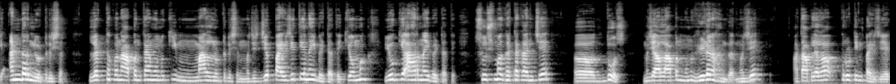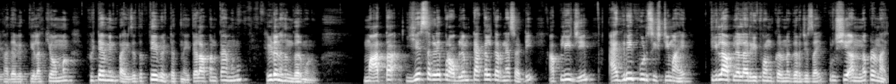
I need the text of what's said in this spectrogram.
की अंडर न्यूट्रिशन लठ्ठपणा आपण काय म्हणू की माल न्यूट्रिशन म्हणजे जे पाहिजे ते नाही भेटत आहे किंवा मग योग्य आहार नाही भेटत आहे. सूक्ष्म घटकांचे दोष म्हणजे याला आपण म्हणू हिडन हंगर म्हणजे आता आपल्याला प्रोटीन पाहिजे एखाद्या व्यक्तीला किंवा मग व्हिटॅमिन पाहिजे तर ते भेटत नाही. त्याला आपण काय म्हणू? हिडन हंगर म्हणू. मग आता हे सगळे प्रॉब्लेम टॅकल करण्यासाठी आपली जी ॲग्री फूड सिस्टीम आहे तिला आपल्याला रिफॉर्म करणं गरजेचं आहे. कृषी अन्न प्रणाली.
